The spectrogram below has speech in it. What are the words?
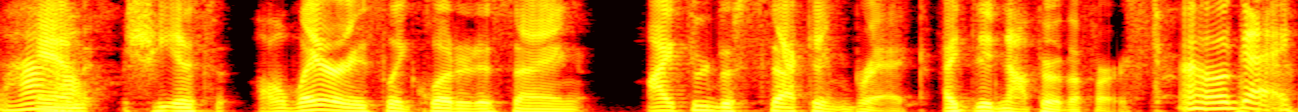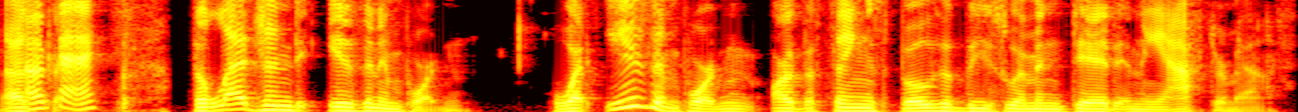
Wow. And she is hilariously quoted as saying, I threw the second brick. I did not throw the first. Oh, okay. Okay. The legend isn't important. What is important are the things both of these women did in the aftermath.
